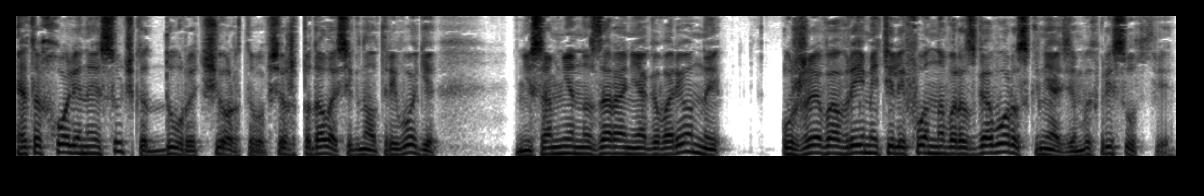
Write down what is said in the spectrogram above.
Эта холеная сучка, дура чертова, все же подала сигнал тревоги, несомненно, заранее оговоренный, уже во время телефонного разговора с князем в их присутствии.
